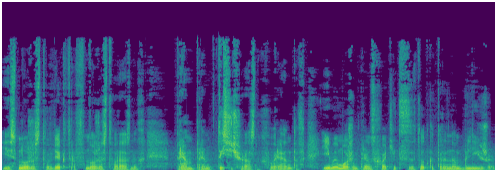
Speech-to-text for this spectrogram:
есть множество векторов, множество разных, прям, прям тысяч разных вариантов. И мы можем прям схватиться за тот, который нам ближе.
